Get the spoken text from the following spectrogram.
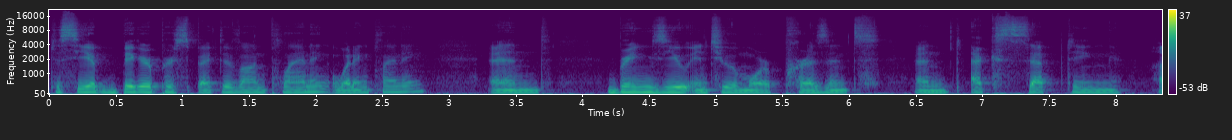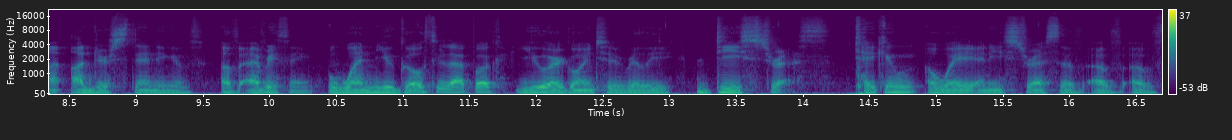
to see a bigger perspective on planning, wedding planning, and brings you into a more present and accepting uh, understanding of, of everything. When you go through that book, you are going to really de stress. Taking away any stress of, of, of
